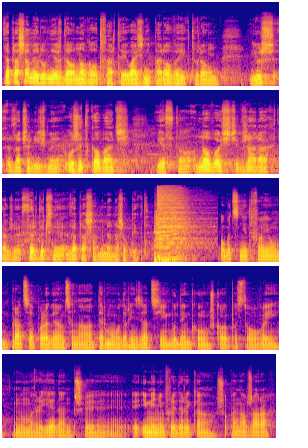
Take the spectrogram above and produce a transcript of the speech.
Zapraszamy również do nowo otwartej łaźni parowej, którą już zaczęliśmy użytkować. Jest to nowość w Żarach, także serdecznie zapraszamy na nasz obiekt. Obecnie trwają prace polegające na termomodernizacji budynku Szkoły Podstawowej nr 1 przy imieniu Fryderyka Chopina w Żarach.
